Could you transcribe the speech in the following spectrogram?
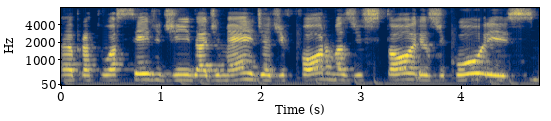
eh, para tua sede de idade média, de formas, de histórias, de cores.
